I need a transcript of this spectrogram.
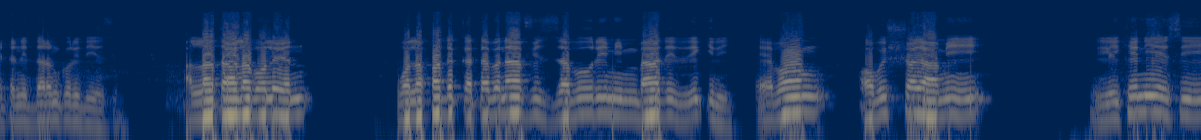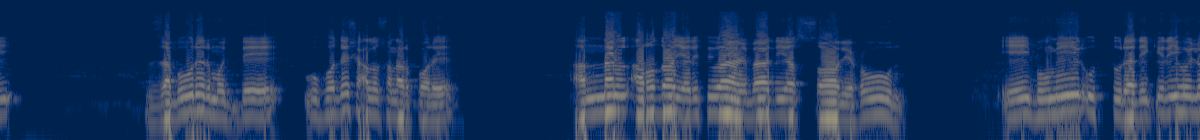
এটা নির্ধারণ করে দিয়েছে আল্লাহ তাআলা বলেন জাবুরি যিকরি। এবং অবশ্যই আমি লিখে নিয়েছি জাবুরের মধ্যে উপদেশ আলোচনার পরে, আন্নাল এই ভূমির উত্তরাধিকারী হইল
